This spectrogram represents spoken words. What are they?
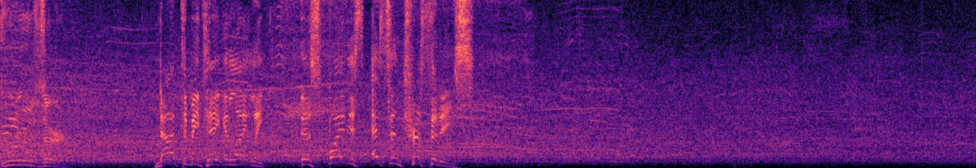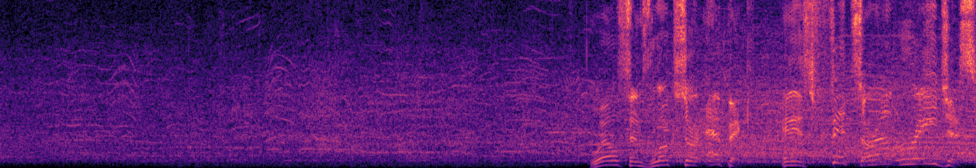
bruiser. Not to be taken lightly, despite his eccentricities. Wilson's looks are epic, and his fits are outrageous.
